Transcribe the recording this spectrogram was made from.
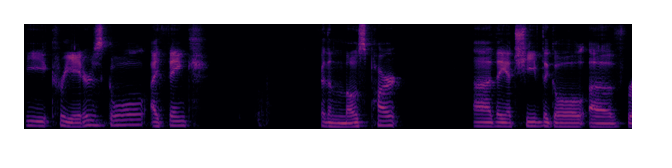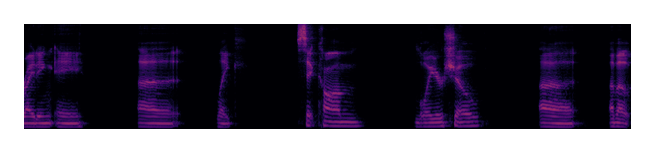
the creator's goal, I think for the most part, uh, they achieved the goal of writing a uh, like sitcom lawyer show uh, about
